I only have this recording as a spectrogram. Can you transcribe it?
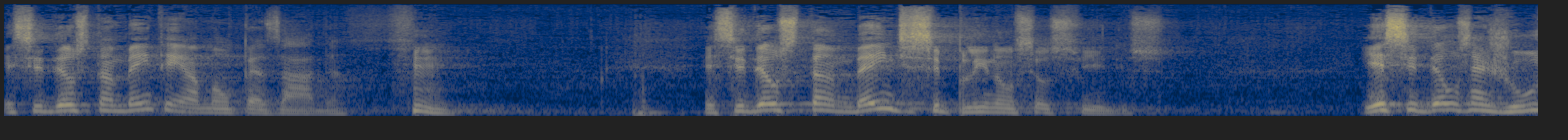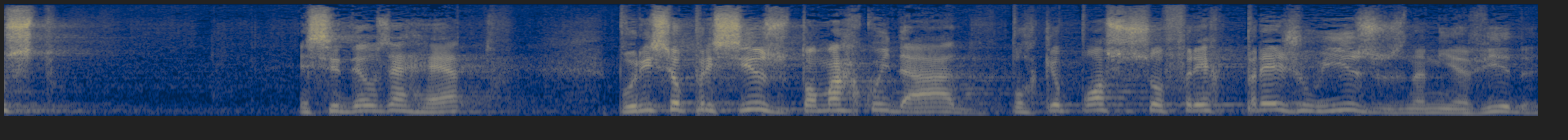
esse Deus também tem a mão pesada. Esse Deus também disciplina os seus filhos. E esse Deus é justo. Esse Deus é reto. Por isso eu preciso tomar cuidado, porque eu posso sofrer prejuízos na minha vida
